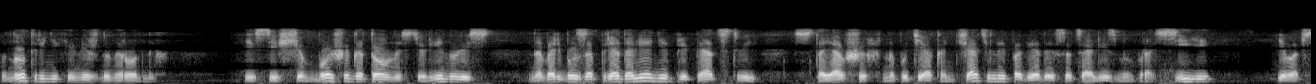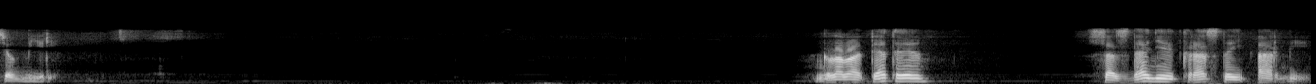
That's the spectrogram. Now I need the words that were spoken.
внутренних и международных, и с еще большей готовностью ринулись на борьбу за преодоление препятствий, стоявших на пути окончательной победы социализма в России и во всем мире. Глава 5. Создание Красной армии.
